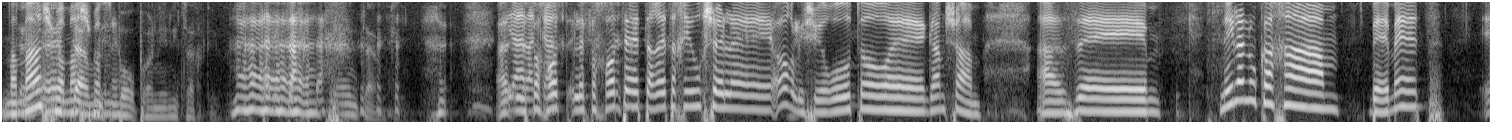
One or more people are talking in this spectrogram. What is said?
ממש אין ממש טעם מגניב. לספור פה, אני ניצחתי. אתה ניצחת. אין טעם. יאללה, לפחות, אה, תראה את החיוך של אה, אורלי, שיראו אותו אה, גם שם. אז אה, תני לנו ככה, באמת, אה,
